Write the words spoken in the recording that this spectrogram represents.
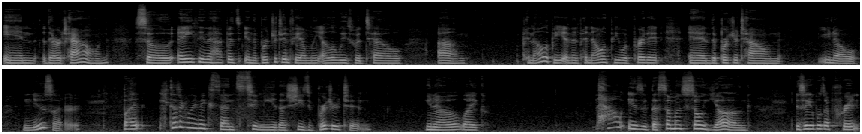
in their town. So anything that happens in the Bridgerton family, Eloise would tell um, Penelope, and then Penelope would print it in the Bridgertown, you know, newsletter. But it doesn't really make sense to me that she's Bridgerton. You know, like, how is it that someone so young is able to print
